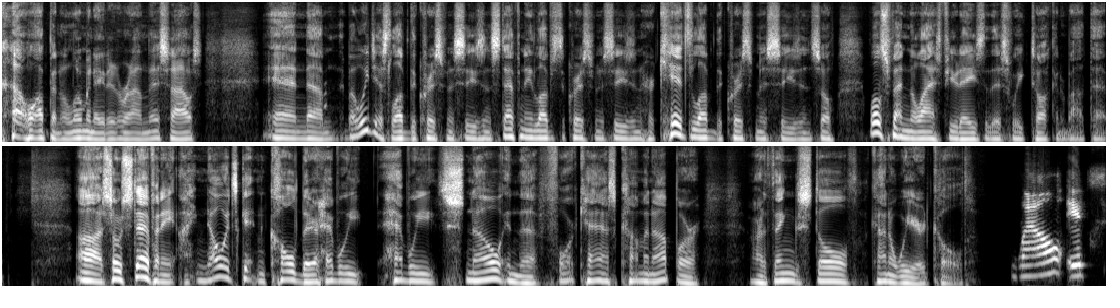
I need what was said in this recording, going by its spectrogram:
now up and illuminated around this house. And um, but we just love the Christmas season. Stephanie loves the Christmas season. Her kids love the Christmas season. So we'll spend the last few days of this week talking about that. Uh, so Stephanie, I know it's getting cold there. Have we have we snow in the forecast coming up, or are things still kind of weird cold? Well, it's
